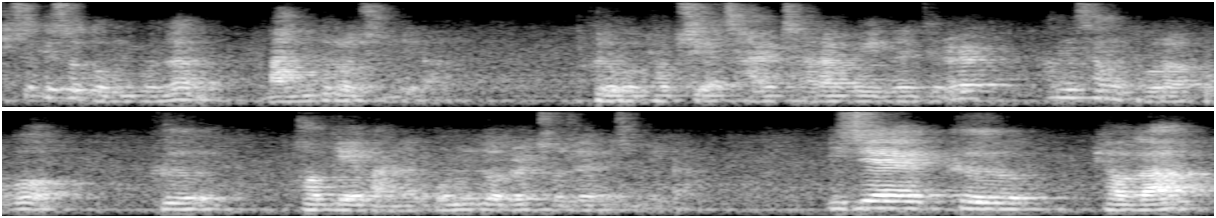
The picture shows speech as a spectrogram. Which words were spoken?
계속해서 농부는 만들어줍니다. 그리고 벽시가 잘 자라고 있는지를 항상 돌아보고 그 거기에 맞는 온도를 조절해 줍니다. 이제 그 벼가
